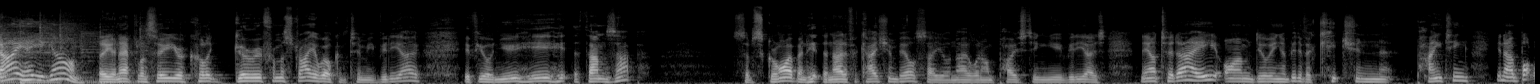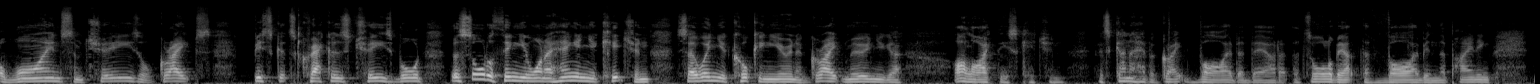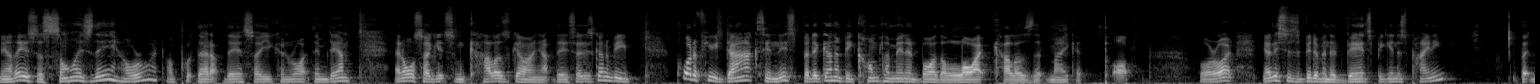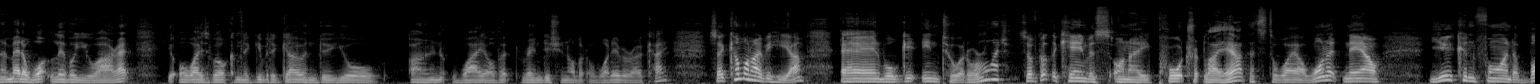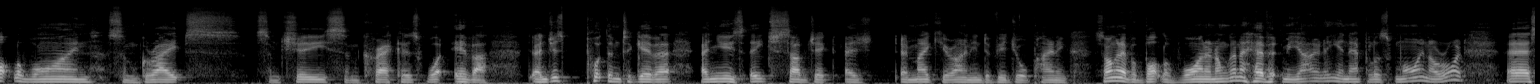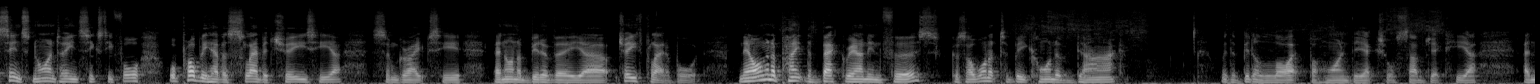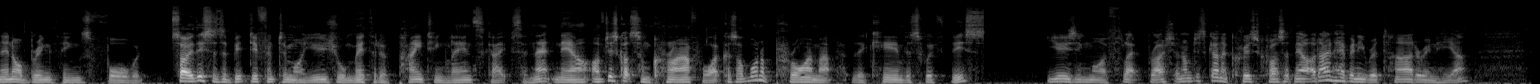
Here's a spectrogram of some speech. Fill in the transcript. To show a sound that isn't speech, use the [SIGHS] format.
G'day, how you going? Ianapolis here, your acrylic guru from Australia. Welcome to my video. If you're new here, hit the thumbs up, subscribe and hit the notification bell so you'll know when I'm posting new videos. Now today I'm doing a bit of a kitchen painting. You know, a bottle of wine, some cheese or grapes, biscuits, crackers, cheese board, the sort of thing you want to hang in your kitchen so when you're cooking you're in a great mood and you go, I like this kitchen. It's going to have a great vibe about it. It's all about the vibe in the painting. Now there's the size there, all right. I'll put that up there so you can write them down. And also get some colours going up there. So there's going to be quite a few darks in this, but they're going to be complemented by the light colours that make it pop. All right. Now this is a bit of an advanced beginner's painting, but no matter what level you are at, you're always welcome to give it a go and do your own way of it, rendition of it or whatever, okay? So come on over here and we'll get into it, all right? So I've got the canvas on a portrait layout. That's the way I want it. Now, you can find a bottle of wine, some grapes, some cheese, some crackers, whatever, and just put them together and use each subject as and make your own individual painting. So I'm going to have a bottle of wine and I'm going to have it my own wine, all right? Uh, since 1964. We'll probably have a slab of cheese here, some grapes here, and on a bit of a uh, cheese platter board. Now I'm going to paint the background in first because I want it to be kind of dark with a bit of light behind the actual subject here and then I'll bring things forward. So this is a bit different to my usual method of painting landscapes and that. Now I've just got some craft white because I want to prime up the canvas with this using my flat brush and I'm just going to crisscross it. Now I don't have any retarder in here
